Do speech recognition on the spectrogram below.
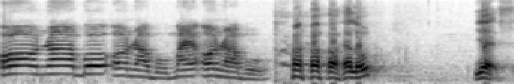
Honorable, honorable. My honorable. Hello? Yes.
